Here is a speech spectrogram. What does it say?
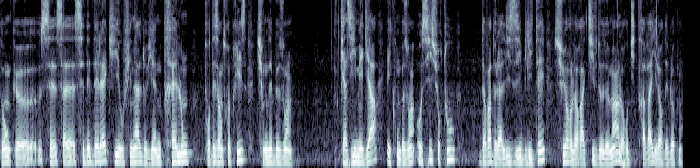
Donc, euh, c'est des délais qui, au final, deviennent très longs pour des entreprises qui ont des besoins quasi immédiats et qui ont besoin aussi, surtout, d'avoir de la lisibilité sur leur actif de demain, leur outil de travail et leur développement.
